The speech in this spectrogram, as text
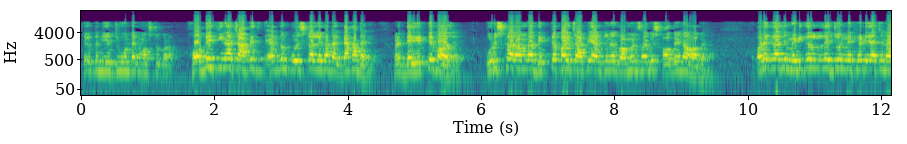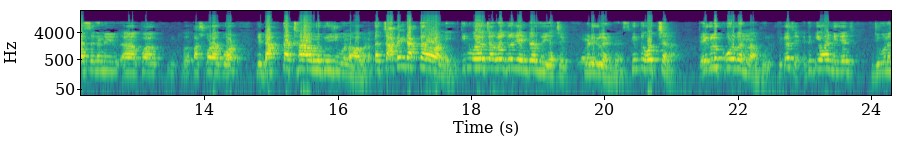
সেক্ষেত্রে নিজের জীবনটাকে নষ্ট করা। হবে কিনা চার্টে একদম পরিষ্কার লেখা থাকে দেখা থাকে। মানে দেখতে পাওয়া যায়। পরিষ্কার আমরা দেখতে পাই চার্টে একজনের গভর্নমেন্ট সার্ভিস হবে না হবে না। অনেকে আছে মেডিকেলের জন্য খেটে যাচ্ছেন হায়ার সেকেন্ডারি পাস করার পর যে ডাক্তার ছাড়া অন্য কিছু জীবনে হবে না। তার চারটেই ডাক্তার হওয়ার নেই। তিন বছর চার বছর ধরে এন্ট্রান্স দিয়ে যাচ্ছে মেডিকেল এন্ট্রান্স কিন্তু হচ্ছে না। তো এগুলো করবেন না ভুল ঠিক আছে? এতে কি হয় নিজের জীবনে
